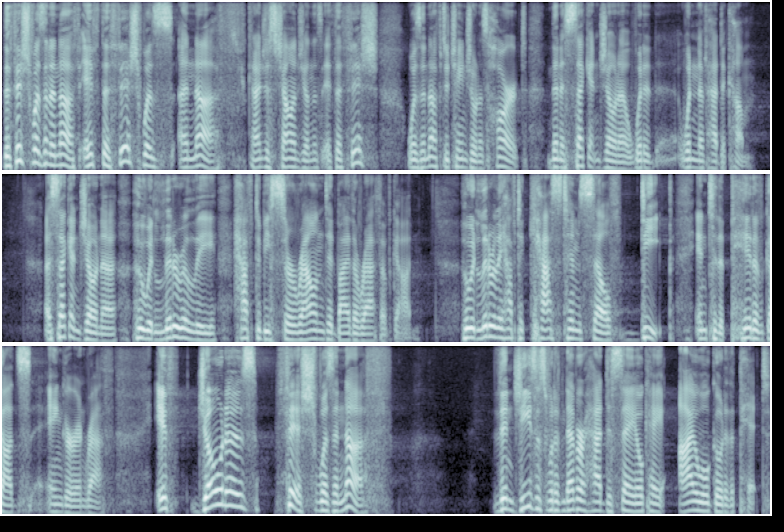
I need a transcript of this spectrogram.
The fish wasn't enough. If the fish was enough, can I just challenge you on this? If the fish was enough to change Jonah's heart, then a second Jonah would, wouldn't have had to come a second Jonah who would literally have to be surrounded by the wrath of God, who would literally have to cast himself deep into the pit of God's anger and wrath. If Jonah's fish was enough, then Jesus would have never had to say, Okay, I will go to the pit.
